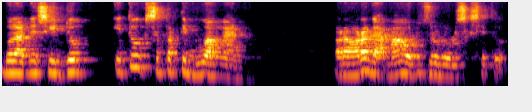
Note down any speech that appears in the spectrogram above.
bola news hidup itu seperti buangan. Orang-orang nggak mau disuruh lulus ke situ.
